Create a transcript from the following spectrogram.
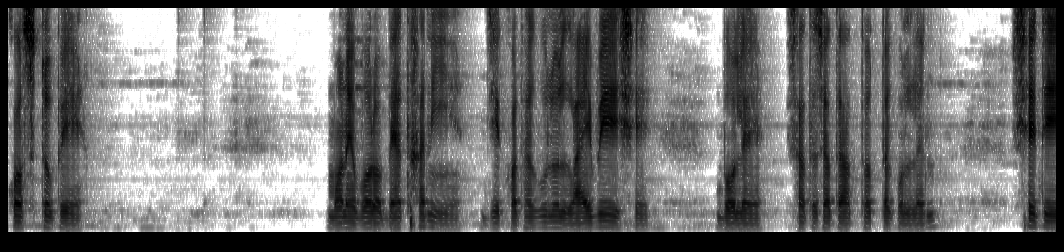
কষ্ট পেয়ে মনে বড় ব্যথা নিয়ে যে কথাগুলো লাইভে এসে বলে সাথে সাথে আত্মহত্যা করলেন, সেটি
